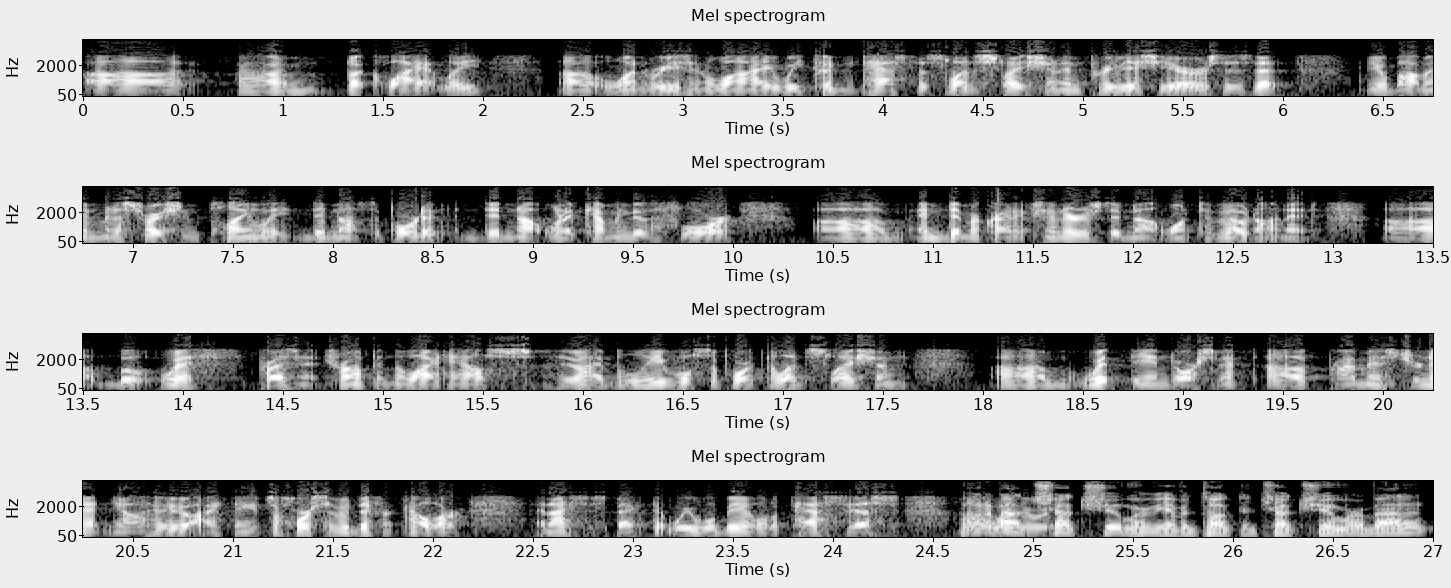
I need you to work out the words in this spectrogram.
uh, um, but quietly. Uh, one reason why we couldn't pass this legislation in previous years is that the Obama administration plainly did not support it, did not want it coming to the floor, um, and Democratic senators did not want to vote on it. Uh, but with President Trump in the White House, who I believe will support the legislation, um, with the endorsement of Prime Minister Netanyahu, I think it's a horse of a different color, and I suspect that we will be able to pass this. Uh, what about Chuck Schumer? Have you ever talked to Chuck Schumer about it?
